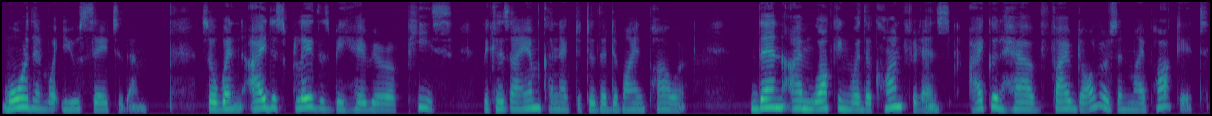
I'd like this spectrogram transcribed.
more than what you say to them. So when I display this behavior of peace, because I am connected to the divine power, then I'm walking with the confidence I could have $5 in my pocket.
